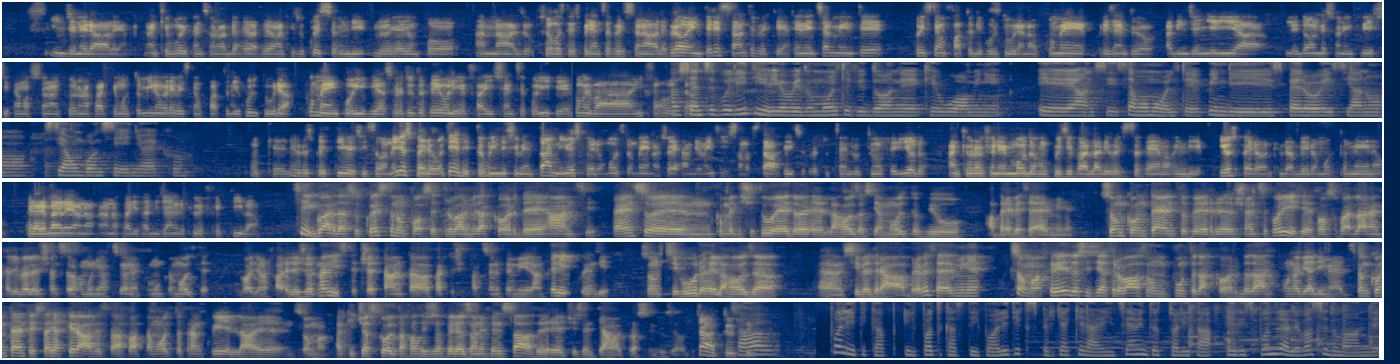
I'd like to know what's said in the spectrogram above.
in generale? Anche voi penso non abbiate dati davanti su questo, quindi ve lo chiedo un po' a naso sulla vostra esperienza personale. Però è interessante perché tendenzialmente questo è un fatto di cultura, no? come per esempio ad ingegneria le donne sono in crescita ma sono ancora una parte molto minore, questo è un fatto di cultura. Com'è in politica, soprattutto te Oli che fai scienze politiche, come va in facoltà? A scienze politiche io vedo molte più donne che uomini e anzi siamo molte, quindi spero che siano, sia un buon segno, ecco. Ok, le prospettive ci sono. Io spero, te hai detto 15-20 anni, io spero molto meno, cioè cambiamenti ci sono stati, soprattutto nell'ultimo periodo, anche proprio nel modo con cui si parla di questo tema, quindi io spero anche davvero molto meno, per arrivare a una, a una parità di genere più effettiva. Sì, guarda, su questo non posso trovarmi d'accordo, anzi, penso, eh, come dici tu Edo, che la cosa sia molto più a breve termine. Sono contento per scienze politiche, posso parlare anche a livello di scienze della comunicazione, comunque molte vogliono fare le giornaliste, c'è tanta partecipazione femminile anche lì, quindi sono sicuro che la cosa eh, si vedrà a breve termine. Insomma, credo si sia trovato un punto d'accordo, dai, una via di mezzo. Sono contento di sta chiacchierata, è stata fatta molto tranquilla e insomma, a chi ci ascolta fateci sapere cosa ne pensate e ci sentiamo al prossimo episodio. Ciao a tutti. Ciao. Politicap, il podcast di Politics per chiacchierare insieme di attualità e rispondere alle vostre domande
